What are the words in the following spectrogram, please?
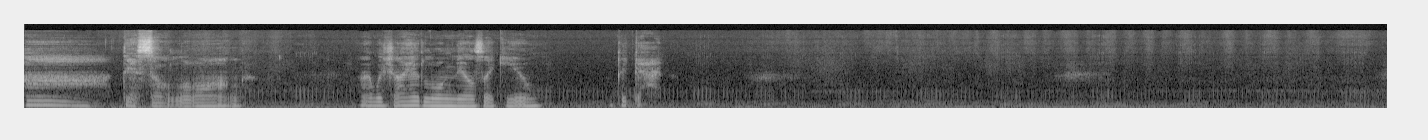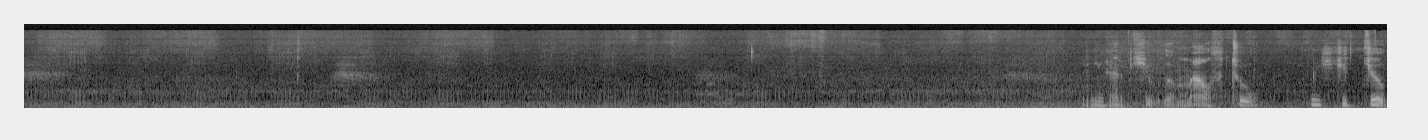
Ah, they're so long. I wish I had long nails like you. Look at that. You got a cute little mouth too. It's your cute.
